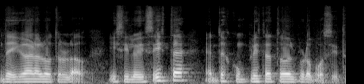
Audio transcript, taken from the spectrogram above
de llegar al otro lado. Y si lo hiciste, entonces cumpliste todo el propósito.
